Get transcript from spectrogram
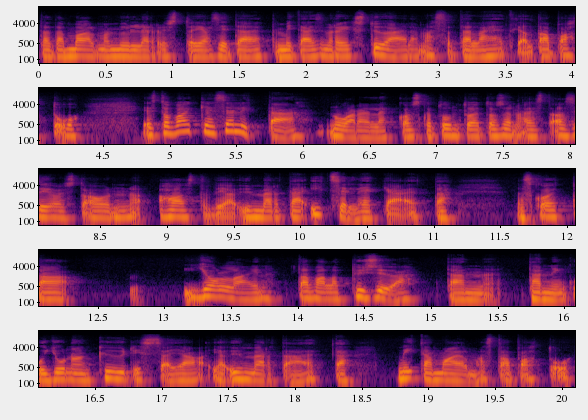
tätä maailman myllerrystä ja sitä, että mitä esimerkiksi työelämässä tällä hetkellä tapahtuu. Ja sitä on vaikea selittää nuorelle, koska tuntuu, että osa näistä asioista on haastavia ymmärtää itsellekään, että tässä koittaa jollain tavalla pysyä tämän, tämän niin kuin junan kyydissä ja, ja ymmärtää, että mitä maailmassa tapahtuu.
